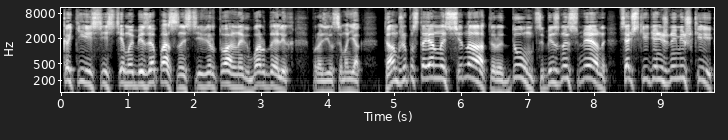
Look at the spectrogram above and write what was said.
какие системы безопасности в виртуальных борделях? Поразился маньяк. Там же постоянно сенаторы, думцы, бизнесмены, всяческие денежные мешки.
